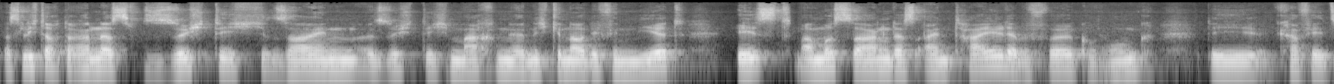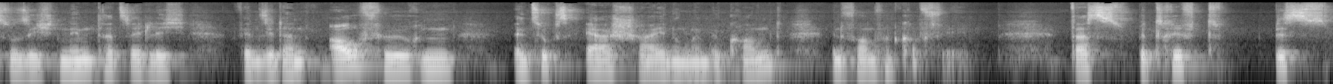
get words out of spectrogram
das liegt auch daran, dass süchtig sein, süchtig machen nicht genau definiert ist. Man muss sagen, dass ein Teil der Bevölkerung, die Kaffee zu sich nimmt, tatsächlich, wenn sie dann aufhören, Entzugserscheinungen bekommt in Form von Kopfweh. Das betrifft bis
